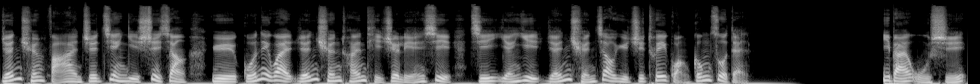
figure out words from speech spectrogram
人权法案之建议事项与国内外人权团体之联系及研议人权教育之推广工作等。一百五十，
